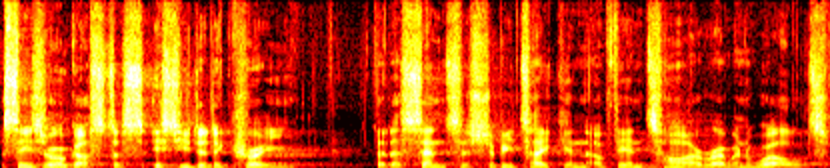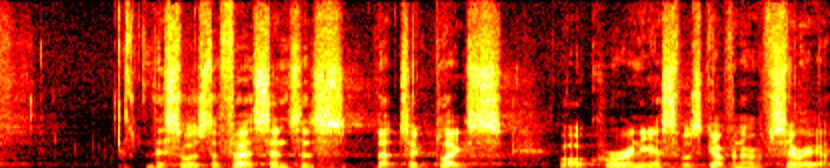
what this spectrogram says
Caesar Augustus issued a decree that a census should be taken of the entire Roman world. This was the first census that took place while Quirinius was governor of Syria,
